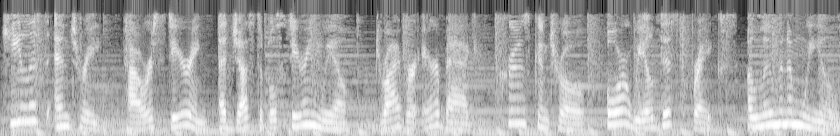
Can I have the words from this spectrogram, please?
keyless entry, power steering, adjustable steering wheel, driver airbag, cruise control, four-wheel disc brakes, aluminum wheels,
